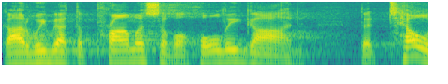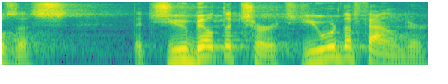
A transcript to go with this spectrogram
God, we've got the promise of a holy God that tells us that you built the church, you were the founder,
